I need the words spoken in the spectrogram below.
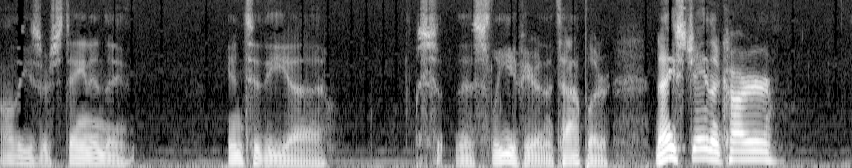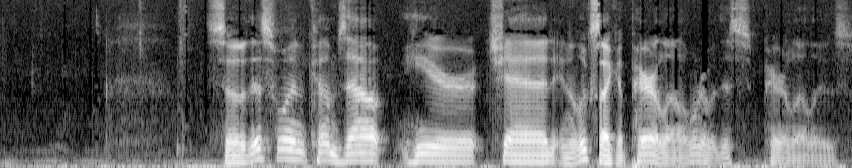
all these are staying in the, into the, uh, the sleeve here in the top loader. Nice Jalen Carter. So this one comes out here, Chad, and it looks like a parallel. I wonder what this parallel is.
